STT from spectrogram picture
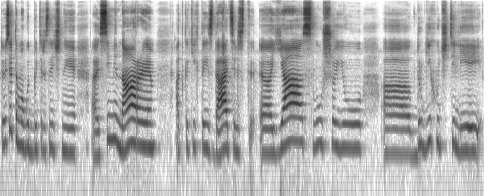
То есть это могут быть различные э, семинары, от каких-то издательств, я слушаю других учителей,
